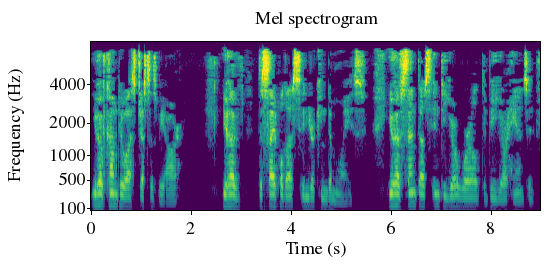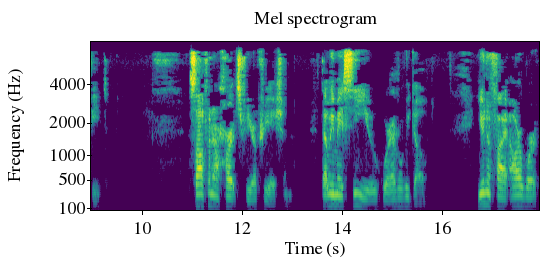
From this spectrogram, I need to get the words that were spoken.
you have come to us just as we are. You have discipled us in your kingdom ways. You have sent us into your world to be your hands and feet. Soften our hearts for your creation that we may see you wherever we go. Unify our work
